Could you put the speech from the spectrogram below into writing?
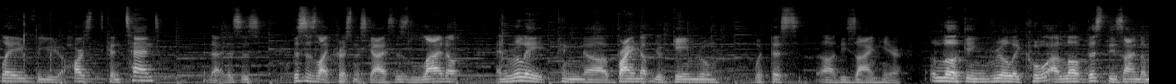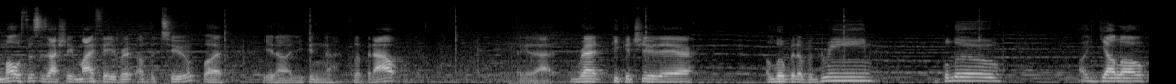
play for your heart's content. That this is this is like Christmas, guys. This is light up and really can uh, brighten up your game room with this uh, design here. Looking really cool. I love this design the most. This is actually my favorite of the two, but you know you can flip it out Look at that. Red Pikachu there. A little bit of a green, blue, a yellow.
